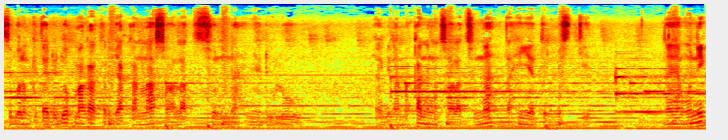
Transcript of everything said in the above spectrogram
sebelum kita duduk maka kerjakanlah sholat sunnahnya dulu yang dinamakan dengan sholat sunnah tahiyatul masjid. Nah yang unik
